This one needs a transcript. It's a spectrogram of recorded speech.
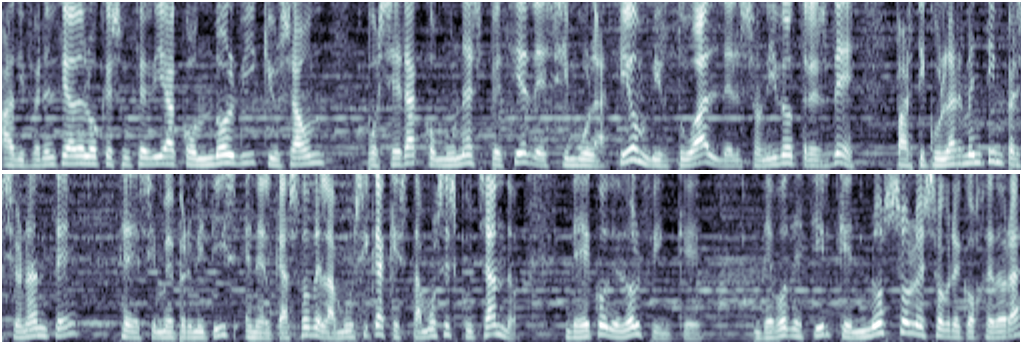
a diferencia de lo que sucedía con Dolby, Q-Sound pues era como una especie de simulación virtual del sonido 3D, particularmente impresionante eh, si me permitís, en el caso de la música que estamos escuchando, de Echo de Dolphin, que debo decir que no solo es sobrecogedora,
